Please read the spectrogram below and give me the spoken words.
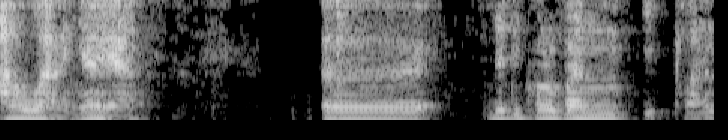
awalnya ya eh jadi korban iklan.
